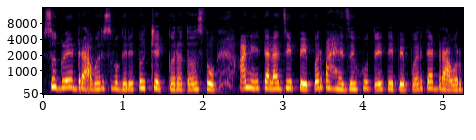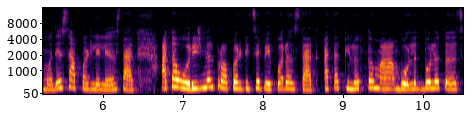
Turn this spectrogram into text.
सगळे ड्रायव्हर्स वगैरे तो चेक करत असतो आणि त्याला जे पेपर पाहायचे होते ते पेपर त्या ड्रावरमध्ये सापडलेले असतात. आता ओरिजिनल प्रॉपर्टीचे पेपर असतात. आता तिलोत्तमा बोलत बोलतच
